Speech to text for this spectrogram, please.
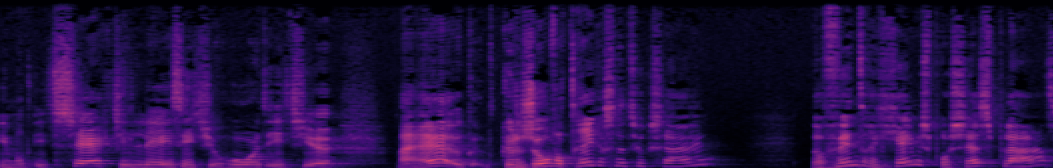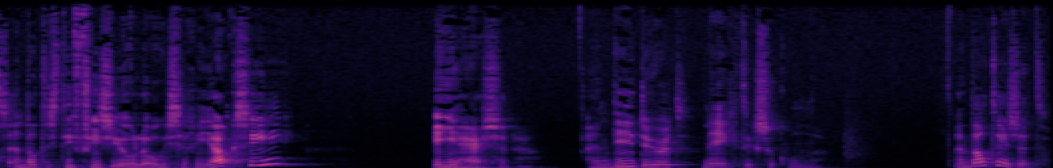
iemand iets zegt, je leest iets, je hoort iets, je, nou, hè, het kunnen zoveel triggers natuurlijk zijn, dan vindt er een chemisch proces plaats en dat is die fysiologische reactie in je hersenen. En die duurt 90 seconden. En dat is het.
